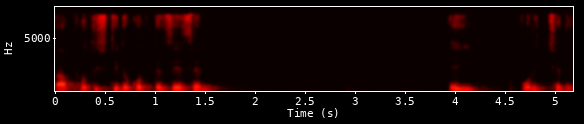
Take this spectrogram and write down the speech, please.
তা প্রতিষ্ঠিত করতে চেয়েছেন। এই পরিচ্ছেদে।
